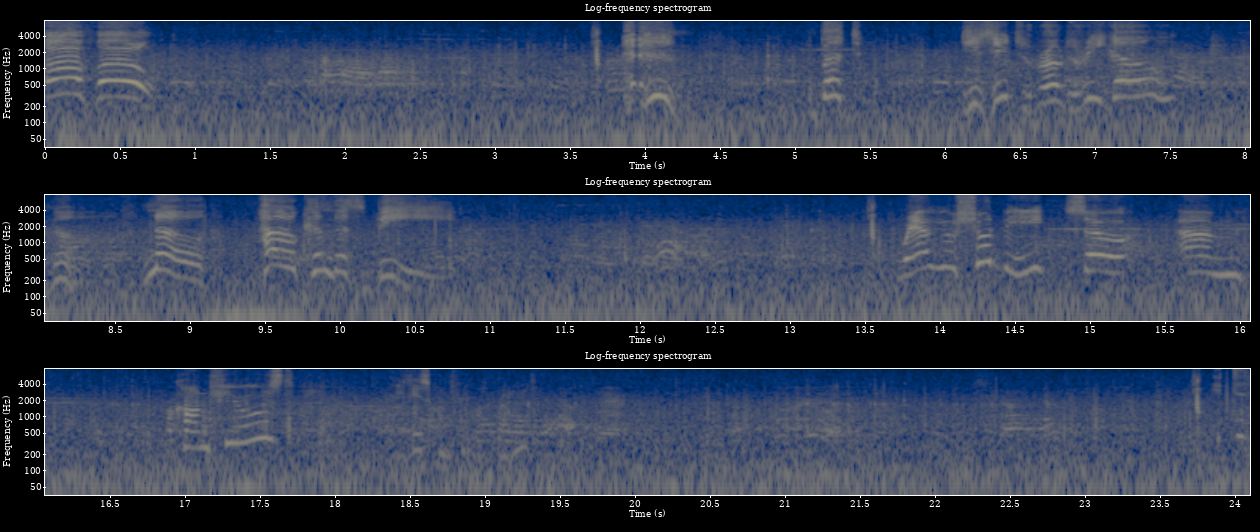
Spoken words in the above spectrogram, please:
Awful! But is it Rodrigo? No, no. How can this be? well, you should be, so, um, confused? It is confused, right? It is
